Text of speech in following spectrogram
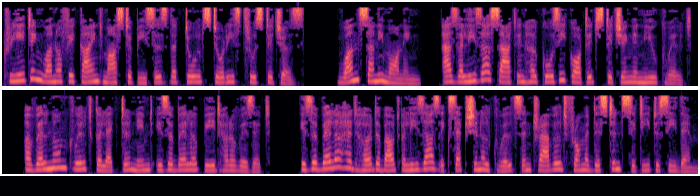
creating one of a kind masterpieces that told stories through stitches. One sunny morning, as Aliza sat in her cozy cottage stitching a new quilt. A well-known quilt collector named Isabella paid her a visit. Isabella had heard about Aliza's exceptional quilts and traveled from a distant city to see them.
